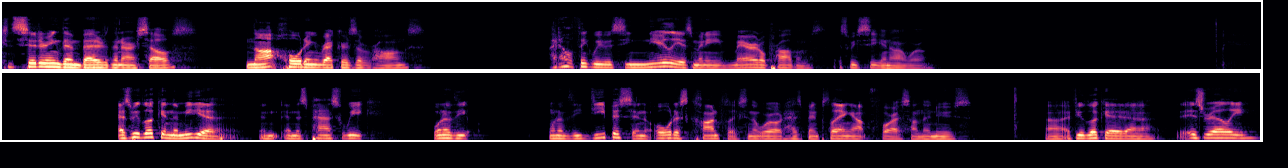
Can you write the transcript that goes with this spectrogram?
considering them better than ourselves, not holding records of wrongs, I don't think we would see nearly as many marital problems as we see in our world. As we look in the media in, in, this past week, one of the one of the deepest and oldest conflicts in the world has been playing out for us on the news. Uh, if you look at uh, the Israeli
